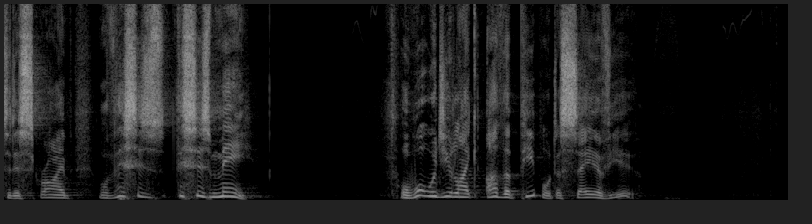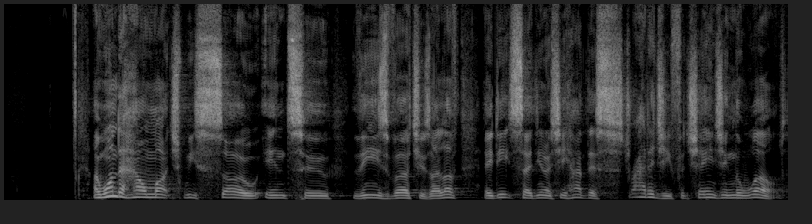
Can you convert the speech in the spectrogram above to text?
to describe, well, this is, this is me? Or what would you like other people to say of you? I wonder how much we sow into these virtues. I love, Edith said, you know, she had this strategy for changing the world.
